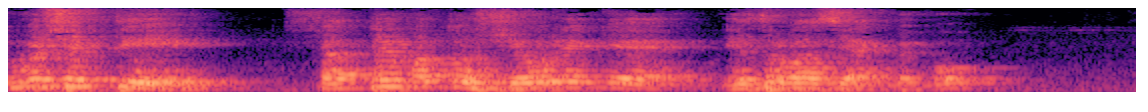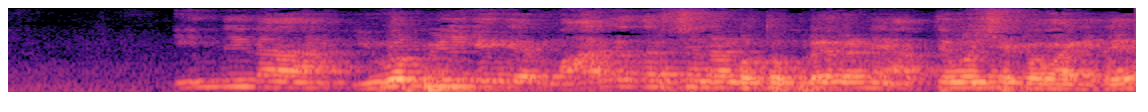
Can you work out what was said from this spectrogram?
ಯುವಶಕ್ತಿ ಶ್ರದ್ಧೆ ಮತ್ತು ಶೌರ್ಯಕ್ಕೆ ಹೆಸರುವಾಸಿ ಆಗಬೇಕು. ಇಂದಿನ ಯುವ ಪೀಳಿಗೆಗೆ ಮಾರ್ಗದರ್ಶನ ಮತ್ತು ಪ್ರೇರಣೆ ಅತ್ಯವಶ್ಯಕವಾಗಿದೆ.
